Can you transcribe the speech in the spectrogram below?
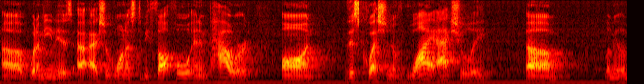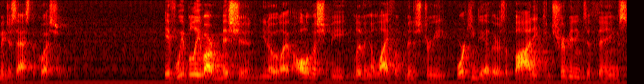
Uh, what I mean is, I actually want us to be thoughtful and empowered on this question of why actually. Um, let me let me just ask the question. If we believe our mission, you know, like all of us should be living a life of ministry, working together as a body, contributing to things,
